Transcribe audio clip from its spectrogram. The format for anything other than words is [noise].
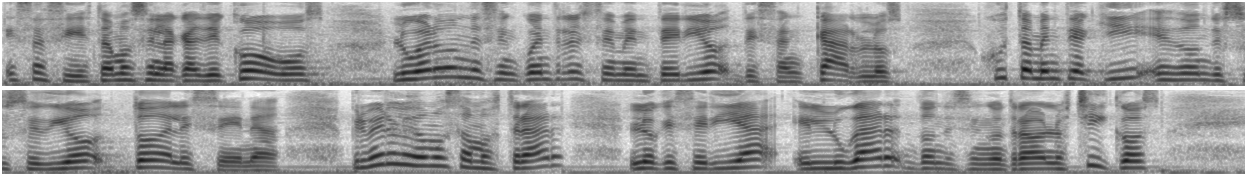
es, así. Estamos en la calle Cobos, lugar donde se encuentra el cementerio de San Carlos. Justamente aquí es donde sucedió toda la escena. Primero les vamos a mostrar lo que sería el lugar donde se encontraban los chicos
